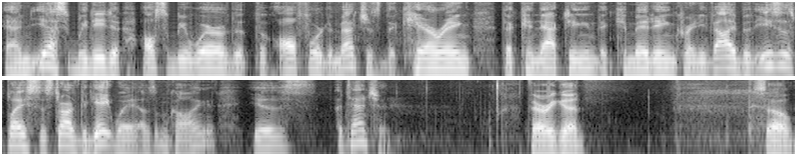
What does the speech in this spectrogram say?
And yes, we need to also be aware of the, the, all four dimensions: the caring, the connecting, the committing, creating value. But the easiest place to start, the gateway, as I'm calling it, is attention. Very good. So,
